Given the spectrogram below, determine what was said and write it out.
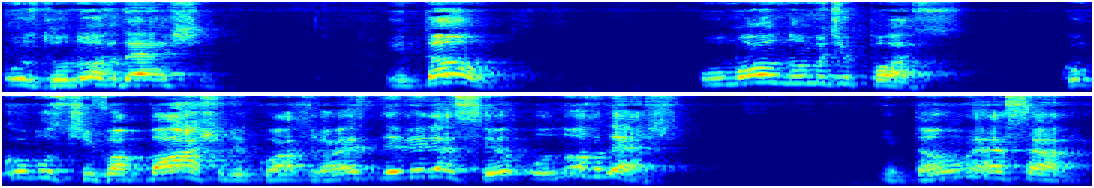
os do Nordeste. Então, o maior número de postos com combustível abaixo de 4 reais deveria ser o Nordeste. Então, essa.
